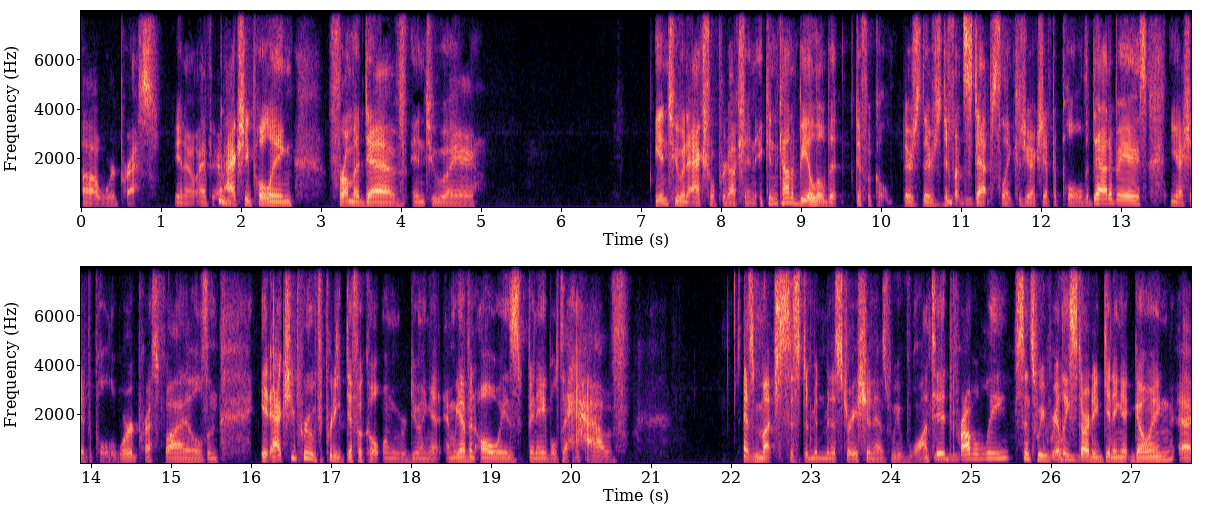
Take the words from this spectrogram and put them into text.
uh, WordPress you know, if you're hmm. actually pulling from a dev into a into an actual production, it can kind of be a little bit difficult. There's there's different mm-hmm. steps, like because you actually have to pull the database, you actually have to pull the WordPress files, and it actually proved pretty difficult when we were doing it. And we haven't always been able to have as much system administration as we wanted mm-hmm. probably since we really mm-hmm. started getting it going uh,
